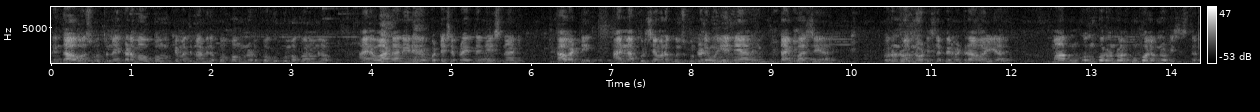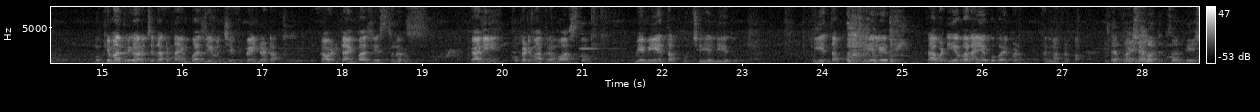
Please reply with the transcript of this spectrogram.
నేను దావోస్ పోతున్నా. ఎక్కడ మా ఉప ముఖ్యమంత్రి నా మీద కోపం ఉన్నాడు? బొగ్గు కుంభకోణంలో ఆయన వాటా నేనేదో కొట్టేసే ప్రయత్నం చేసినా అని. కాబట్టి ఆయన నా కుర్చీ ఏమైనా గుంజుకుంటాడేమో ఏం చేయాలి? టైం పాస్ చేయాలి. రెండు రోజులు నోటీసుల పేరు మీద డ్రామా ఇవ్వాలి మాకు ఇంకో ఇంకో రెండు రోజులకు ఇంకోళ్ళకి నోటీస్ ఇస్తారు. ముఖ్యమంత్రి గారు వచ్చేదాకా టైం పాస్ చేయమని చెప్పిపోయిందట కాబట్టి టైం పాస్ చేస్తున్నారు. కానీ ఒకటి మాత్రం వాస్తవం. మేము ఏ తప్పు చేయలేదు. ఏ తప్పు చేయలేదు. కాబట్టి ఎవరయ్యకు భయపడం అది మాత్రం పాపం సార్ దేశభద్ర సార్ దేశ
